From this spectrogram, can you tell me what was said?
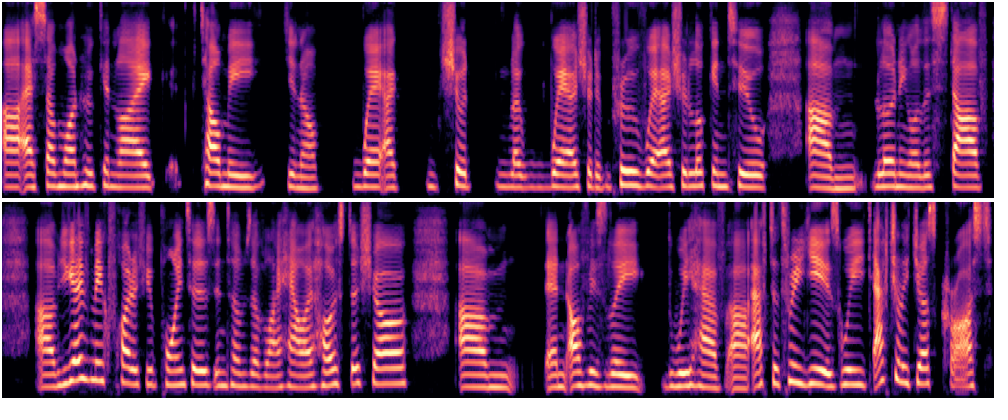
uh, as someone who can like tell me, you know, where I should like where I should improve, where I should look into um, learning all this stuff. Um, you gave me quite a few pointers in terms of like how I host the show. Um, and obviously, we have uh, after three years, we actually just crossed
